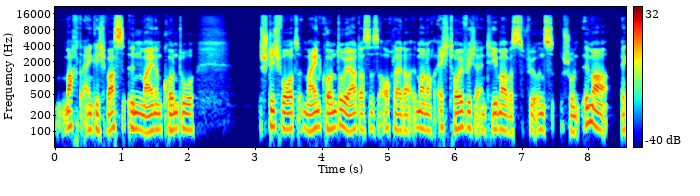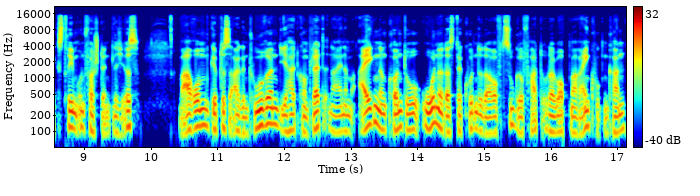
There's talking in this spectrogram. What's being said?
macht eigentlich was in meinem Konto. Stichwort mein Konto, ja, das ist auch leider immer noch echt häufig ein Thema, was für uns schon immer extrem unverständlich ist. Warum gibt es Agenturen, die halt komplett in einem eigenen Konto, ohne dass der Kunde darauf Zugriff hat oder überhaupt mal reingucken kann?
